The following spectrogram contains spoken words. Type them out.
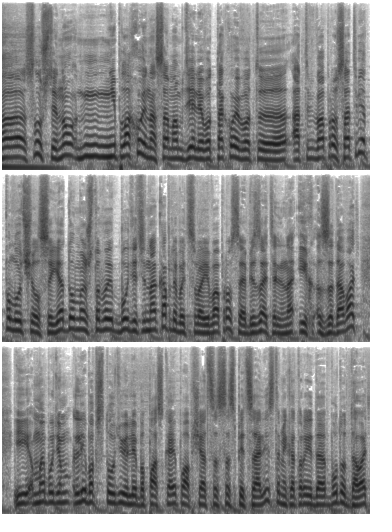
А, слушайте, ну, неплохой на самом деле вот такой вот э, от, вопрос-ответ получился. Я думаю, что вы будете накапливать свои вопросы, обязательно их задавать. И мы будем либо в студию, либо по скайпу общаться со специалистами, которые да, будут давать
